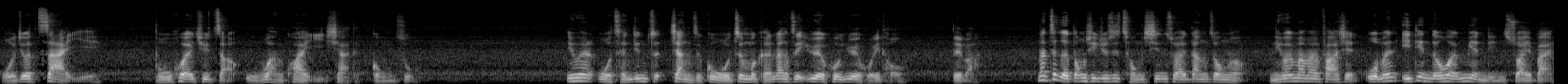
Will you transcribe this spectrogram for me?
我就再也不会去找五万块以下的工作，因为我曾经这这样子过，我怎么可能让自己越混越回头，对吧？那这个东西就是从兴衰当中哦，你会慢慢发现，我们一定都会面临衰败，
